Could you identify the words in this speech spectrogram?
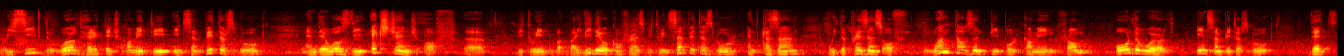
received the World Heritage Committee in St. Petersburg, and there was the exchange of uh, between, by video conference between St. Petersburg and Kazan with the presence of 1,000 people coming from all the world in St. Petersburg that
